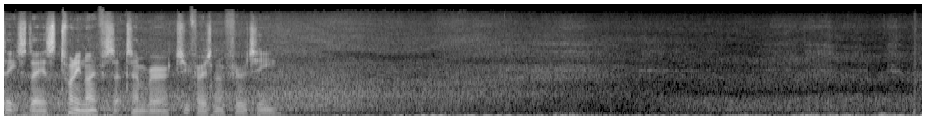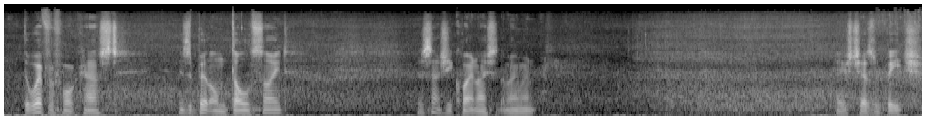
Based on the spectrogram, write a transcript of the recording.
Date today is 29th of September 2013. The weather forecast is a bit on dull side. But it's actually quite nice at the moment. Here's Chesil Beach.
